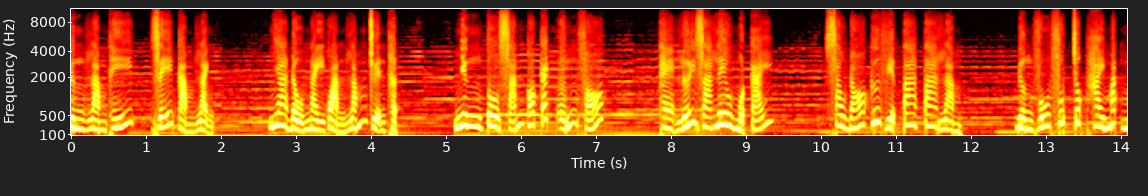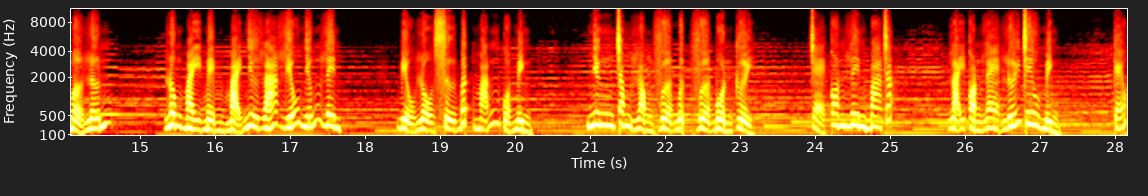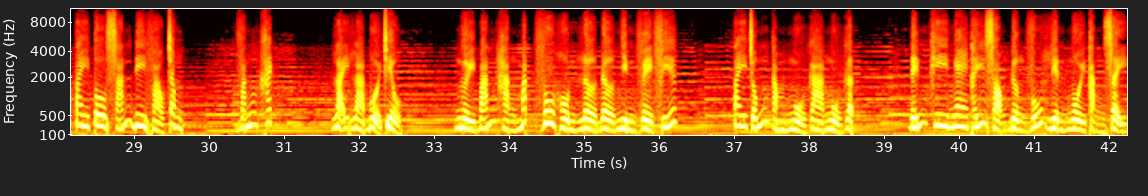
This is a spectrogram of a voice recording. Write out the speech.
Đừng làm thế, dễ cảm lạnh nha đầu này quản lắm chuyện thật. Nhưng tô sán có cách ứng phó. Thè lưới ra lêu một cái. Sau đó cứ việc ta ta làm. Đường vũ phút chốc hai mắt mở lớn. Lông mày mềm mại như lá liếu nhứng lên. Biểu lộ sự bất mãn của mình. Nhưng trong lòng vừa bực vừa buồn cười. Trẻ con lên ba chắc. Lại còn lè lưới trêu mình. Kéo tay tô sán đi vào trong. Vắng khách lại là buổi chiều. Người bán hàng mắt vô hồn lờ đờ nhìn về phía. Tay chống cằm ngủ gà ngủ gật. Đến khi nghe thấy giọng đường vũ liền ngồi thẳng dậy.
